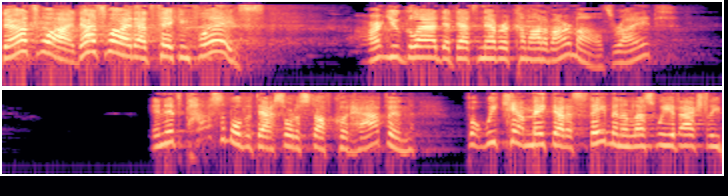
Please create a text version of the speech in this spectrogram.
That's why. That's why that's taking place. Aren't you glad that that's never come out of our mouths, right? And it's possible that that sort of stuff could happen, but we can't make that a statement unless we have actually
